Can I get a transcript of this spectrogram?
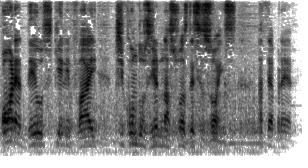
Ore a Deus que Ele vai te conduzir nas suas decisões. Até breve.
